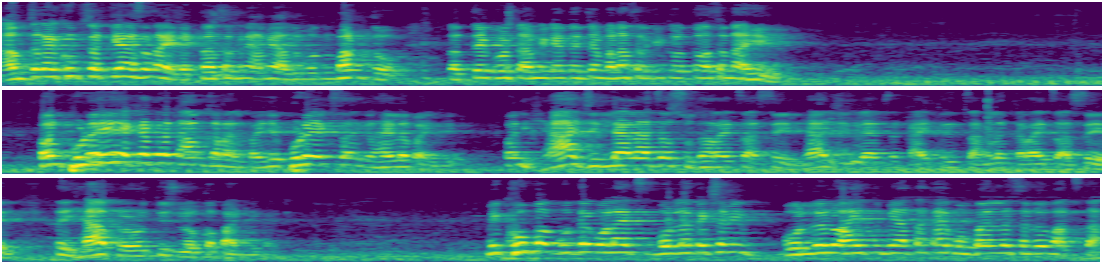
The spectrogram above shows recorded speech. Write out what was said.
आमचं काय खूप शक्य असं नाही. जगताप आम्ही अजूनमधून भांडतो. प्रत्येक गोष्ट आम्ही काय त्यांच्या मनासारखी करतो असं नाही. पण पुढेही एकत्र काम करायला पाहिजे. पुढे एक साथ राहिलं पाहिजे. पण ह्या जिल्ह्याला जर सुधारायचं असेल ह्या जिल्ह्याचं काहीतरी चांगलं करायचं असेल तर ह्या प्रवृत्तीच लोक पाडली पाहिजे. मी खूप मुद्दे बोलायच बोलण्यापेक्षा मी बोललेलो आहे. तुम्ही आता काय मोबाईलला सगळं वाचता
